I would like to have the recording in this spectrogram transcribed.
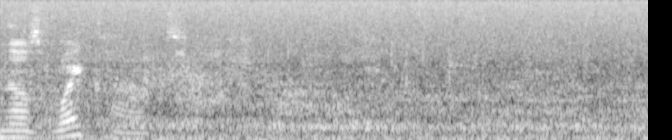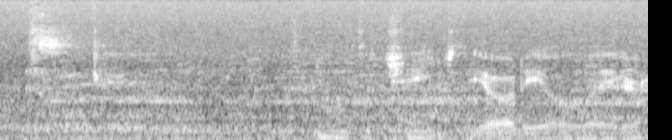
And those white clouds. I'll to change the audio later.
